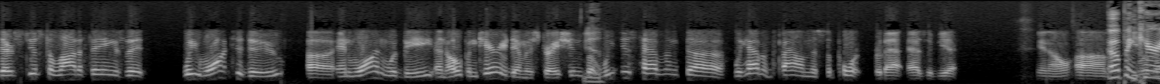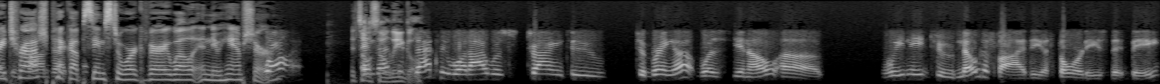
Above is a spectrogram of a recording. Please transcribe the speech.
there's just a lot of things that we want to do uh, and one would be an open carry demonstration but Yeah. we just haven't uh, we haven't found the support for that as of yet you know um, Open carry trash contact- pickup seems to work very well in New Hampshire. well It's and also that's legal. Exactly what I was trying to to bring up was, you know, uh, we need to notify the authorities that be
